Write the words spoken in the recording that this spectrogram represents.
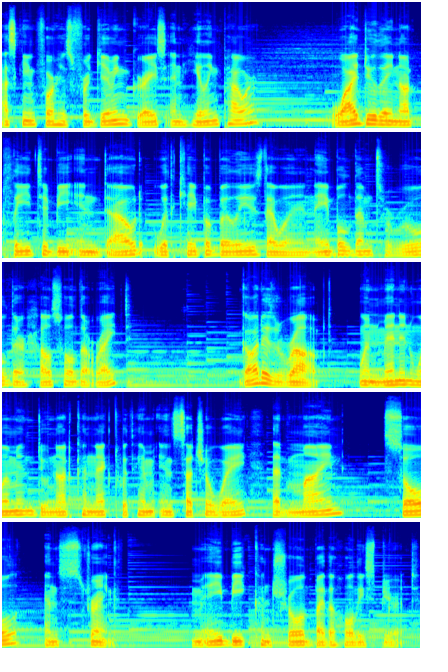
asking for his forgiving grace and healing power? Why do they not plead to be endowed with capabilities that will enable them to rule their household aright? God is robbed when men and women do not connect with Him in such a way that mind, soul, and strength may be controlled by the Holy Spirit.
